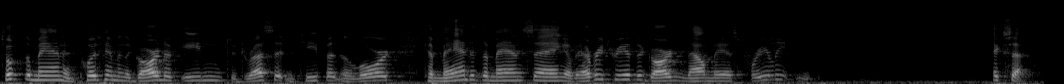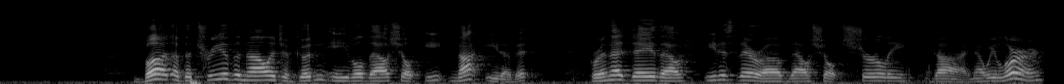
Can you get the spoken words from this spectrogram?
took the man and put him in the Garden of Eden to dress it and keep it. And the Lord commanded the man, saying, Of every tree of the garden thou mayest freely eat, except, but of the tree of the knowledge of good and evil thou shalt eat not eat of it, for in that day thou eatest thereof thou shalt surely die. Now we learn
